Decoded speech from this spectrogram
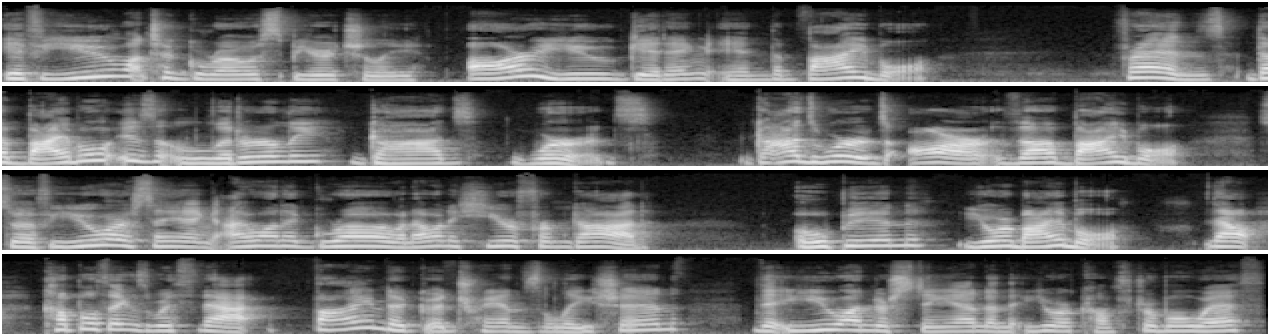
If you want to grow spiritually, are you getting in the Bible? Friends, the Bible is literally God's words. God's words are the Bible. So if you are saying, I want to grow and I want to hear from God, open your Bible. Now, couple things with that. Find a good translation that you understand and that you are comfortable with.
